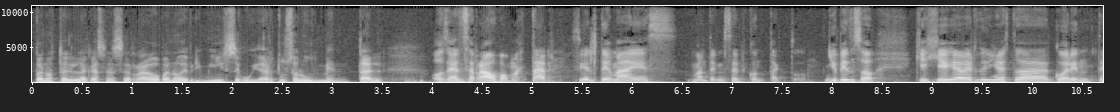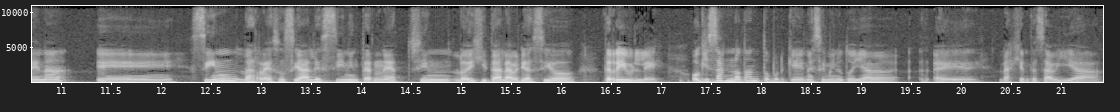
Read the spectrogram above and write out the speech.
para no estar en la casa encerrado, para no deprimirse, cuidar tu salud mental. O sea, encerrados vamos a estar. Si el tema es mantenerse en contacto. Yo pienso que debe haber tenido esta cuarentena eh, sin las redes sociales, sin internet, sin lo digital, habría sido terrible. O quizás no tanto porque en ese minuto ya eh, la gente sabía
